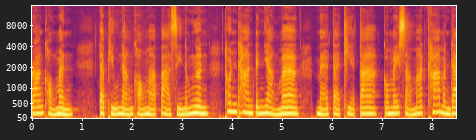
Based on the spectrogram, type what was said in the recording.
ร่างของมัน แต่ผิวหนังของหมาป่าสีน้ำเงิน ทนทานเป็นอย่างมาก แม้แต่เทียต้าก็ไม่สามารถฆ่ามันได้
